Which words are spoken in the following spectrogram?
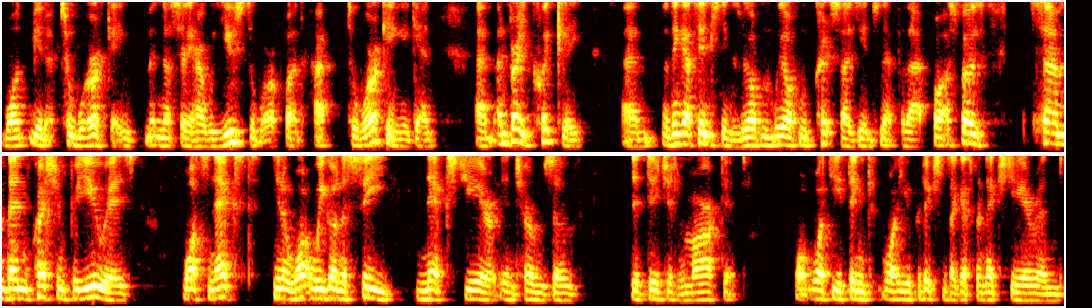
want, you know, to working, not necessarily how we used to work, but to working again, um, and very quickly. Um, I think that's interesting because we often we often criticize the internet for that. But I suppose, Sam, then question for you is, what's next? You know, what are we going to see next year in terms of the digital market? What, what do you think? What are your predictions, I guess, for next year and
